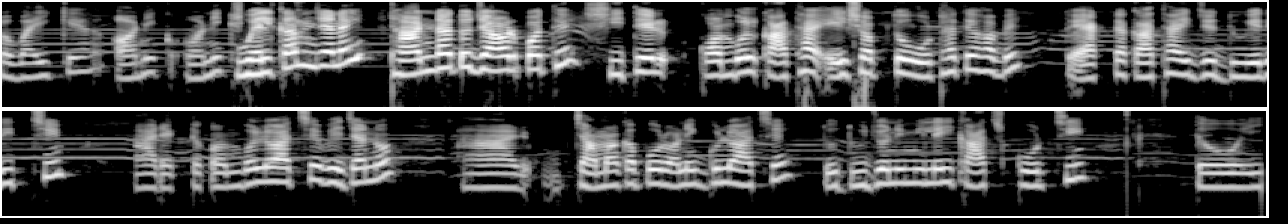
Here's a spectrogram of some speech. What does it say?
সবাইকে অনেক অনেক ওয়েলকাম জানাই। ঠান্ডা তো যাওয়ার পথে, শীতের কম্বল, কাঁথা এইসব তো ওঠাতে হবে। তো একটা কাঁথা যে ধুয়ে দিচ্ছি, আর একটা কম্বলও আছে ভেজানো, আর জামা কাপড় অনেকগুলো আছে। তো দুজনে মিলেই কাজ করছি। তো এই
